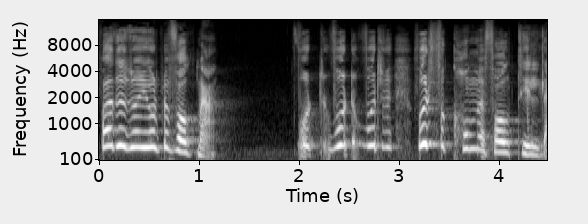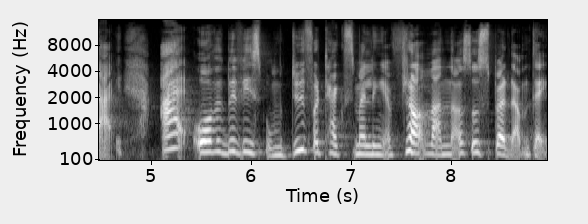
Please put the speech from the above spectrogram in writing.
Hva er det du har hjulpet folk med? Hvor, hvor, hvor, hvorfor kommer folk til deg? Jeg er overbevist om at du får tekstmeldinger fra venner som spør deg om ting.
